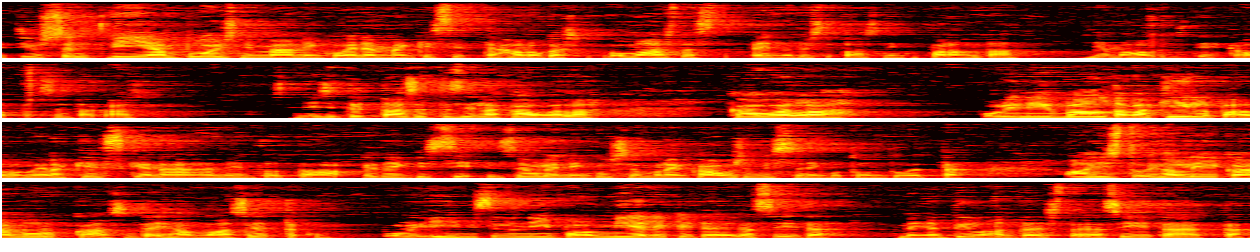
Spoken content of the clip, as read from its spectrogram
että jos se nyt viiään pois, niin mä oon niin kuin enemmänkin sitten halukas omaa sitä ennätystä taas niin kuin parantaa ja mm. mahdollisesti ehkä ottaa sen takaisin. Niin sitten taas, että sillä kauella, kauella oli niin valtava kilpailu meillä keskenään, niin tota, jotenkin se oli niin kuin semmoinen kausi, missä niin kuin tuntui, että ahistui ihan liikaa nurkkaan sitä ihan vaan se, että kun oli ihmisillä niin paljon mielipiteitä siitä meidän tilanteesta ja siitä, että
